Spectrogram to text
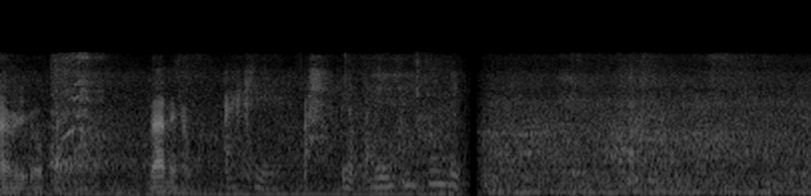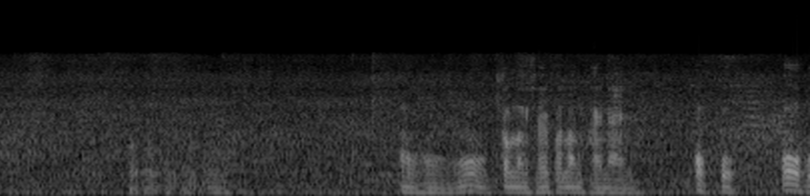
ถ่ายวิดีโอไปได้เลยครับโอเคไปเดี๋ยวไปที่ห้องเด็กโอ้โหโอ้โหกำลังใช้พลังภายใน โอ้โหโอ้โห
